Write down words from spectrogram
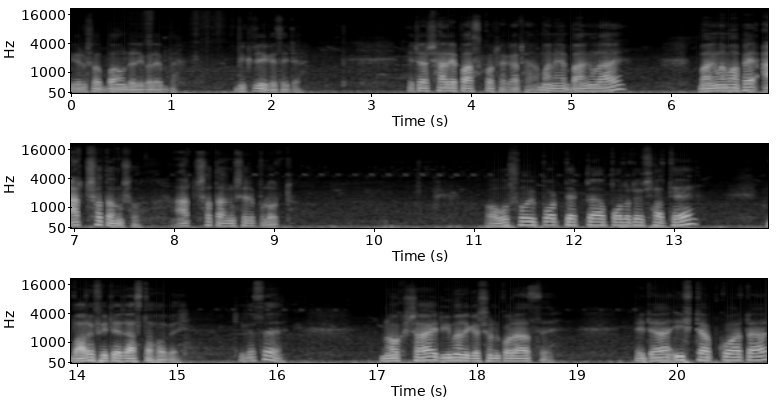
এগুলো সব বাউন্ডারি করা বিক্রি হয়ে গেছে এটা। এটা সাড়ে পাঁচ কটা কাঠা। মানে বাংলায়, বাংলা মাপে আট শতাংশ, আট শতাংশের প্লট অবশ্যই প্রত্যেকটা প্লটের সাথে বারো ফিটের রাস্তা হবে, ঠিক আছে? নকশায় ডিমার্গেশন করা আছে। এটা স্টাফ কোয়ার্টার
